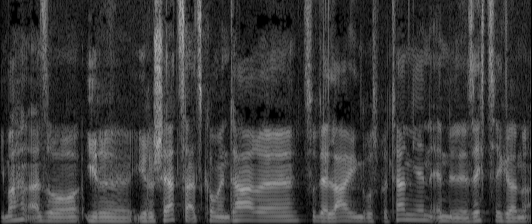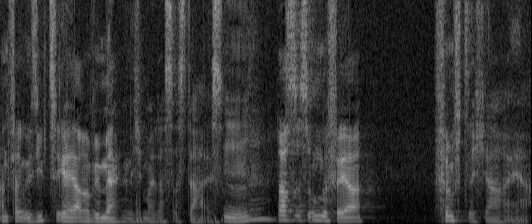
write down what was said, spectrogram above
Die machen also ihre, ihre Scherze als Kommentare zu der Lage in Großbritannien Ende der 60er und Anfang der 70er Jahre. Wir merken nicht mal, dass das da ist. Das ist ungefähr 50 Jahre her.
